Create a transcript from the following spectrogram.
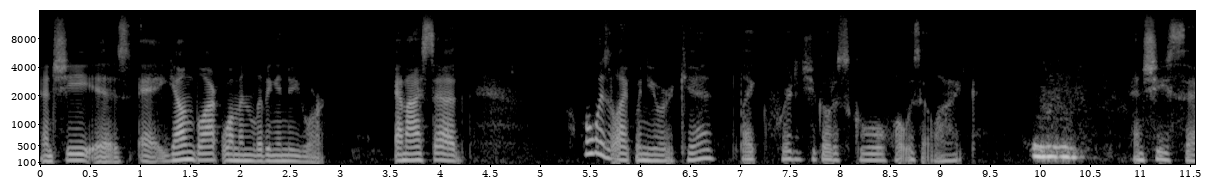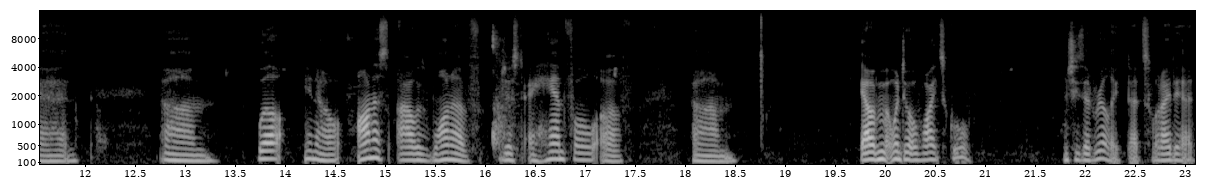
and she is a young black woman living in New York, and I said, "What was it like when you were a kid? Like, where did you go to school? What was it like?" Mhm. And she said, um, "Well, you know, honest, I was one of just a handful of. Um, I went to a white school." And she said, "Really? That's what I did."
